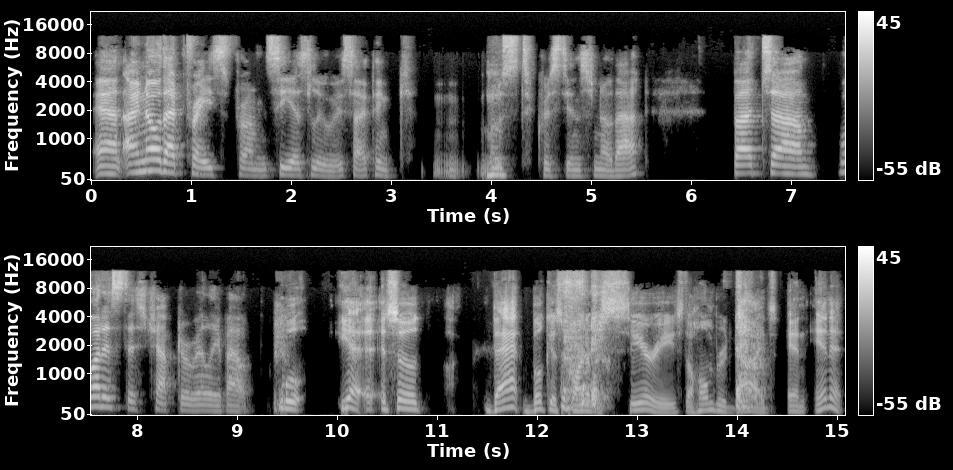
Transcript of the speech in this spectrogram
And I know that phrase from C.S. Lewis. I think mm-hmm. most Christians know that. But um, what is this chapter really about? Well, yeah. So that book is part of a series, the Homebrewed Guides, and in it,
